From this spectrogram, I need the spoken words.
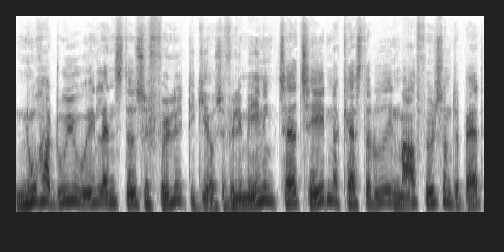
Nu har du jo et eller andet sted selvfølgelig, det giver jo selvfølgelig mening, taget til den og kastet ud i en meget følsom debat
